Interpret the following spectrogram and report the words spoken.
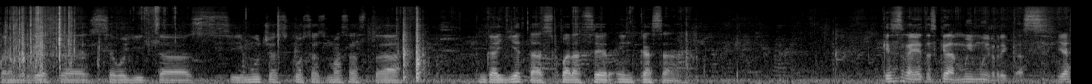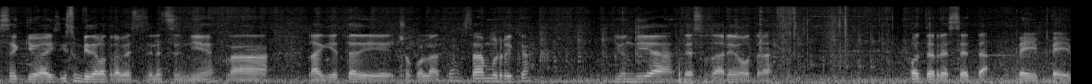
para hamburguesas, cebollitas y muchas cosas más hasta galletas para hacer en casa. Que esas galletas quedan muy muy ricas. Ya sé que hice un video la otra vez, les enseñé la, la galleta de chocolate. Estaba muy rica. Y un día de esos haré otra. Otra receta. Bye, bye,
